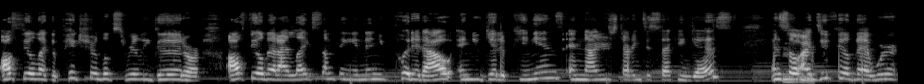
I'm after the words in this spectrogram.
I'll feel like a picture looks really good, or I'll feel that I like something, and then you put it out and you get opinions, and now you're starting to second guess. And so mm-hmm. I do feel that we're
